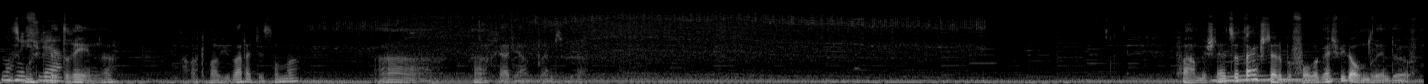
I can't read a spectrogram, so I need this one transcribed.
noch Das nicht muss ich wieder leer. drehen, ne? Ah, warte mal, wie war das jetzt nochmal? Ah, ach ja, die Handbremse wieder. Fahren wir schnell zur Tankstelle, bevor wir gleich wieder umdrehen dürfen.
